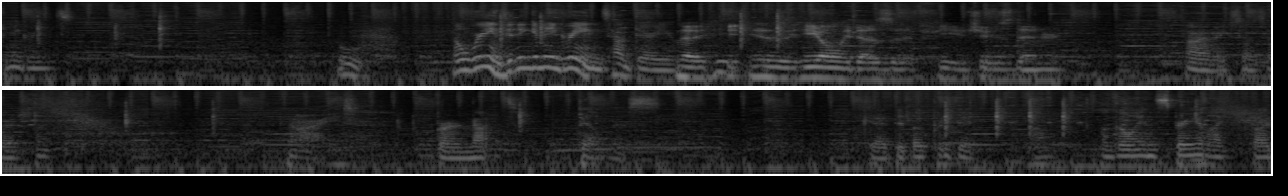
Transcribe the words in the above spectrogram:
Give me greens. Oof. No greens! You didn't give me greens! How dare you? No, he, he- he only does it if you choose dinner. Oh, that makes sense, actually. Alright. burn, not this. Okay, that did look pretty good. I'll, I'll go ahead and spare your life, bud.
